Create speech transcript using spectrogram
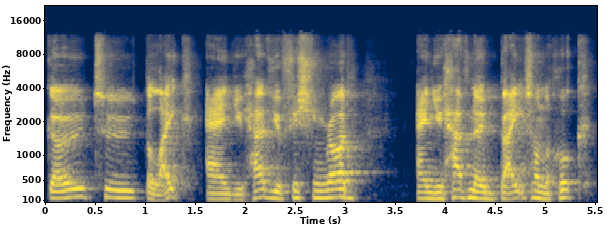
go to the lake and you have your fishing rod and you have no bait on the hook,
